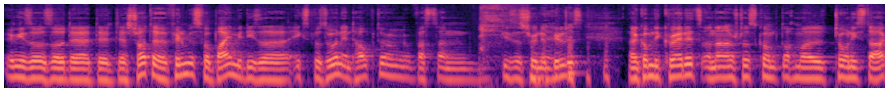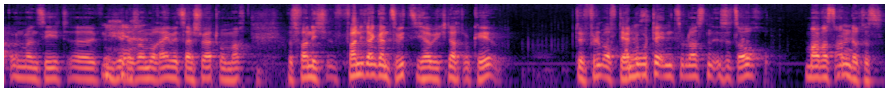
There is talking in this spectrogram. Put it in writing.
Irgendwie so, so der, der, der Shot, der Film ist vorbei mit dieser Explosion, Enthauptung, was dann dieses schöne Bild ist. Dann kommen die Credits und dann am Schluss kommt doch mal Tony Stark und man sieht, äh, wie hier der Samurai mit seinem Schwert rummacht. Das fand ich, fand ich dann ganz witzig, habe ich gedacht, okay, den Film auf der Note enden zu lassen, ist jetzt auch mal was anderes.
